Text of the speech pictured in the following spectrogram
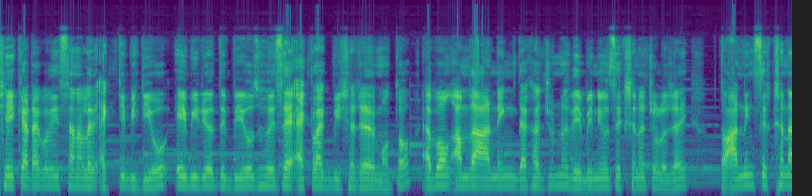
সেই ক্যাটাগরি চ্যানেলের একটি ভিডিও। এই ভিডিওতে ভিউজ হয়েছে এক লাখ বিশ হাজারের মতো এবং আমরা আর্নিং দেখার জন্য রেভিনিউ সেকশনে চলে যাই। তো আর্নিং সেকশনে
